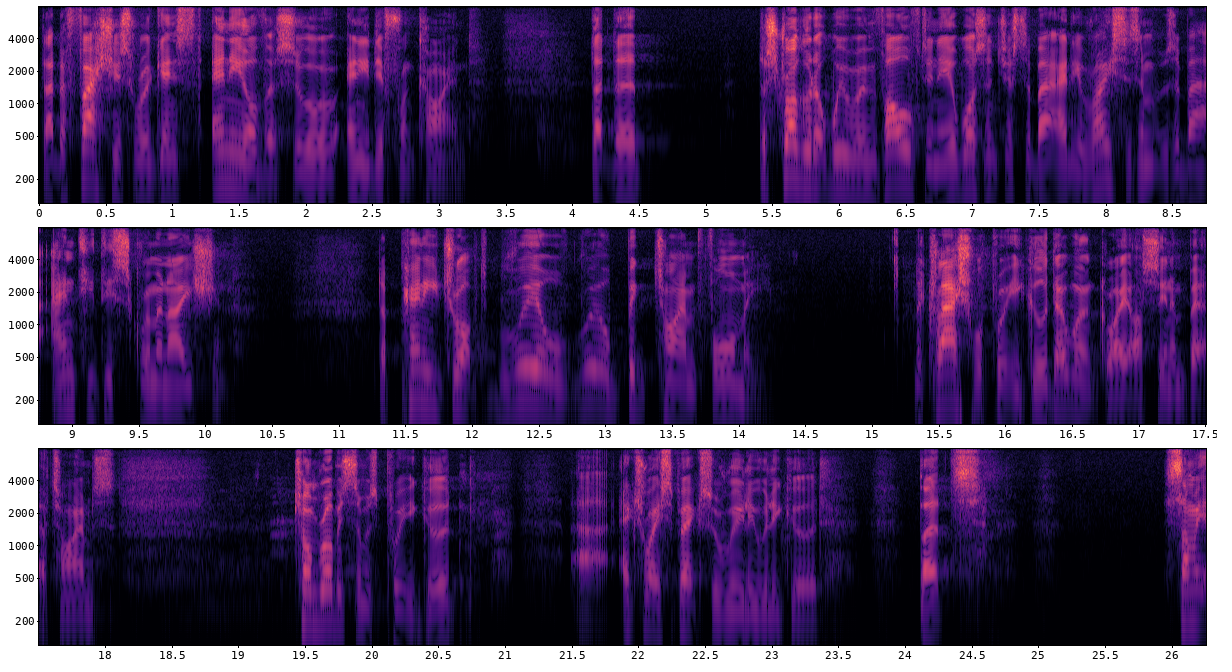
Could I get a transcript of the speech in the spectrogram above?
that the fascists were against any of us who were any different kind. That the, the struggle that we were involved in here wasn't just about anti racism, it was about anti discrimination. The penny dropped real, real big time for me. The Clash were pretty good. They weren't great. I've seen them better times. Tom Robinson was pretty good. Uh, X-Ray Spex were really, really good. But something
